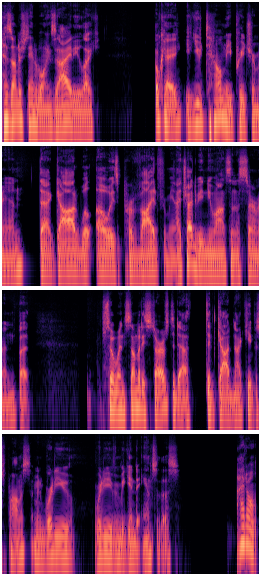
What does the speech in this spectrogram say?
has understandable anxiety. Like, okay, you tell me, preacher man, that God will always provide for me. And I tried to be nuanced in the sermon, but so when somebody starves to death, did God not keep his promise? I mean, where do you where do you even begin to answer this? I don't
